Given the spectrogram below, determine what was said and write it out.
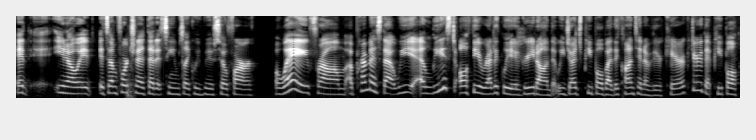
It, you know, it, it's unfortunate that it seems like we've moved so far away from a premise that we at least all theoretically agreed on that we judge people by the content of their character, that people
